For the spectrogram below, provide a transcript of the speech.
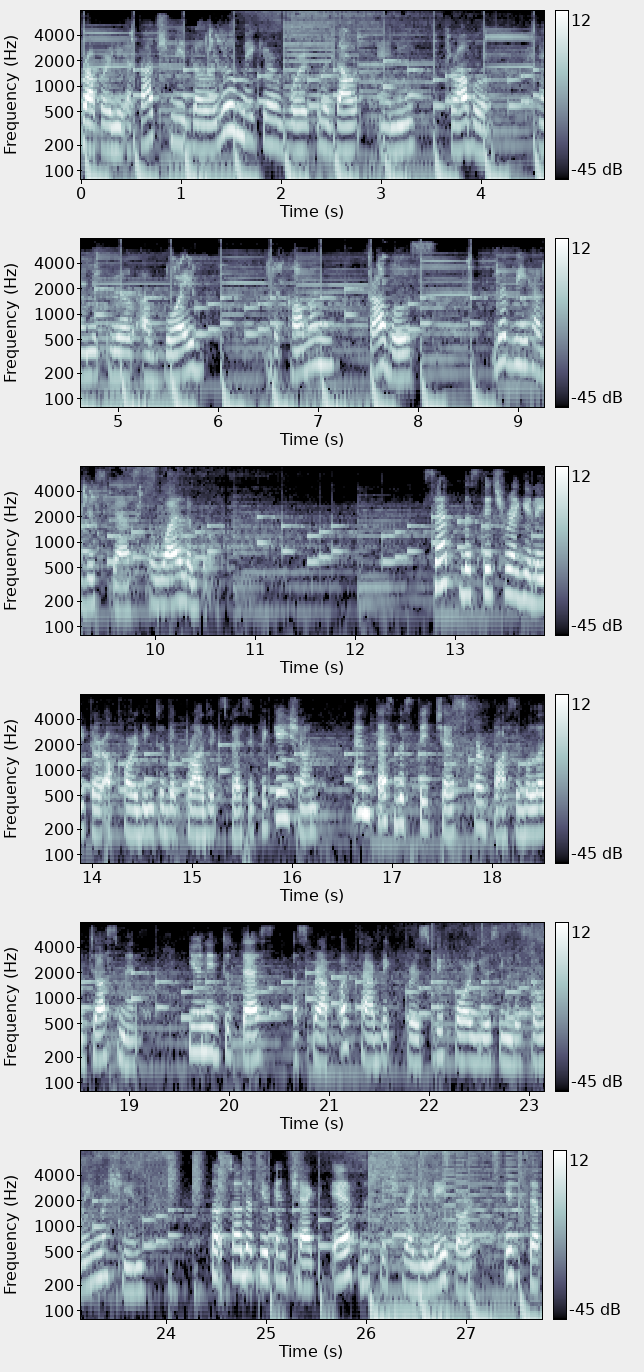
properly attached needle will make your work without any trouble and it will avoid the common troubles that we have discussed a while ago. Set the stitch regulator according to the project specification and test the stitches for possible adjustment. You need to test a scrap of fabric first before using the sewing machine so that you can check if the stitch regulator is set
